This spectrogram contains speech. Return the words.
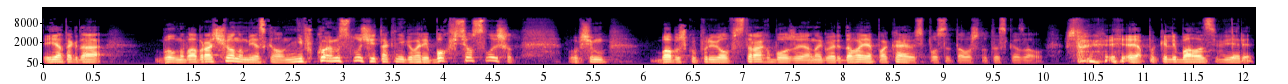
И я тогда был новообращенным, я сказал, ни в коем случае так не говори, Бог все слышит. В общем, бабушку привел в страх Божий, она говорит, давай я покаюсь после того, что ты сказал, что я поколебалась в вере.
